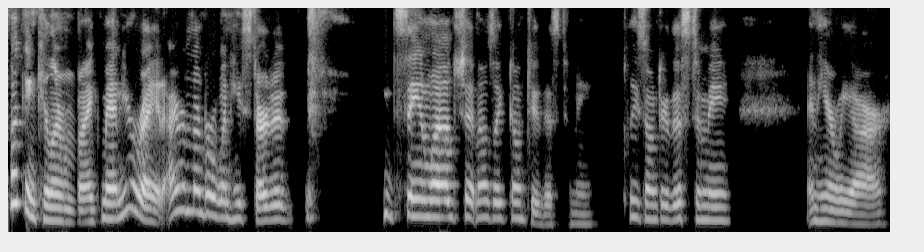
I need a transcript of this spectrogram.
Fucking Killer Mike, man, you're right. I remember when he started saying wild shit, and I was like, "Don't do this to me. Please don't do this to me." And here we are.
